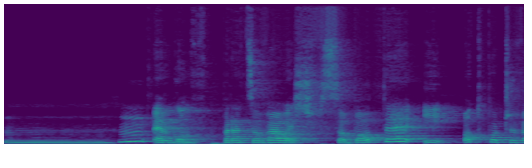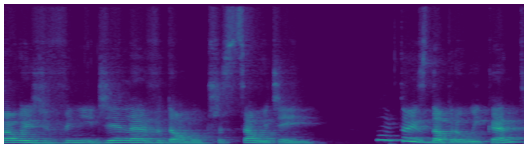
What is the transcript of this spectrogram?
Mhm. Ergun, pracowałeś w sobotę i odpoczywałeś w niedzielę w domu przez cały dzień. Hmm, to jest dobry weekend.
